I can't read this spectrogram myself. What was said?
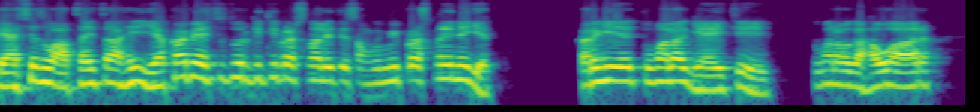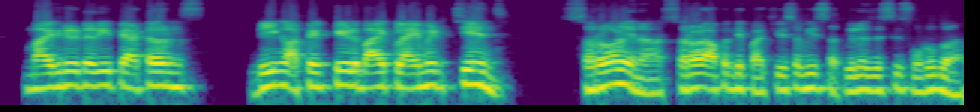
पॅसेज वाचायचा आहे. एका पॅसेजवर किती प्रश्न आले ते सांगतो. मी प्रश्नही नाही घेत. कारण की तुम्हाला घ्यायचे तुम्हाला बघा how are migratory patterns being affected by climate change सरळ आहे ना सरळ आपण ते पाचवी सव्वीस सातवीला जसे सोडवतो ना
